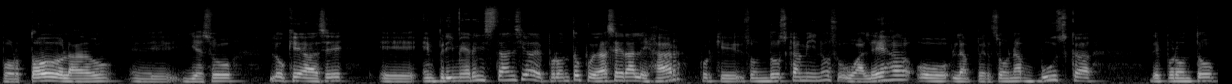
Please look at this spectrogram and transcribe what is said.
por todo lado eh, y eso lo que hace en primera instancia de pronto puede hacer alejar porque son dos caminos o aleja o la persona busca de pronto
